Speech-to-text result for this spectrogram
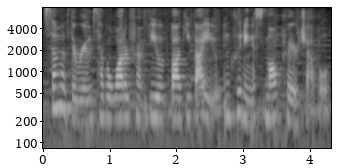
Some of the rooms have a waterfront view of Boggy Bayou, including a small prayer chapel.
